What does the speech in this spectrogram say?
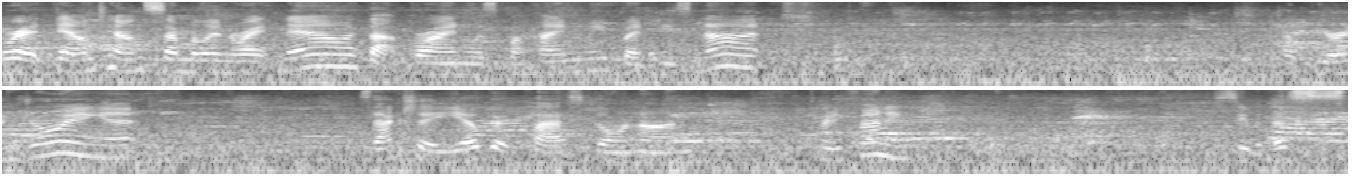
We're at downtown Summerlin right now. I thought Brian was behind me, but he's not. Hope you're enjoying it. It's actually a yoga class going on. Pretty funny. Let's see what this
